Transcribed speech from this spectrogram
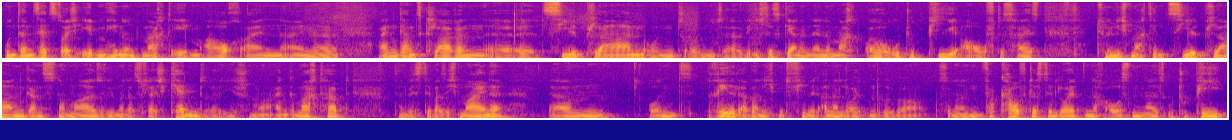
Und dann setzt euch eben hin und macht eben auch ein, eine, einen ganz klaren äh, Zielplan und, und äh, wie ich das gerne nenne, macht eure Utopie auf. Das heißt, natürlich macht den Zielplan ganz normal, so wie man das vielleicht kennt oder ihr schon mal einen gemacht habt dann wisst ihr, was ich meine. Ähm, und redet aber nicht mit viel mit anderen Leuten drüber, sondern verkauft das den Leuten nach außen als Utopie.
